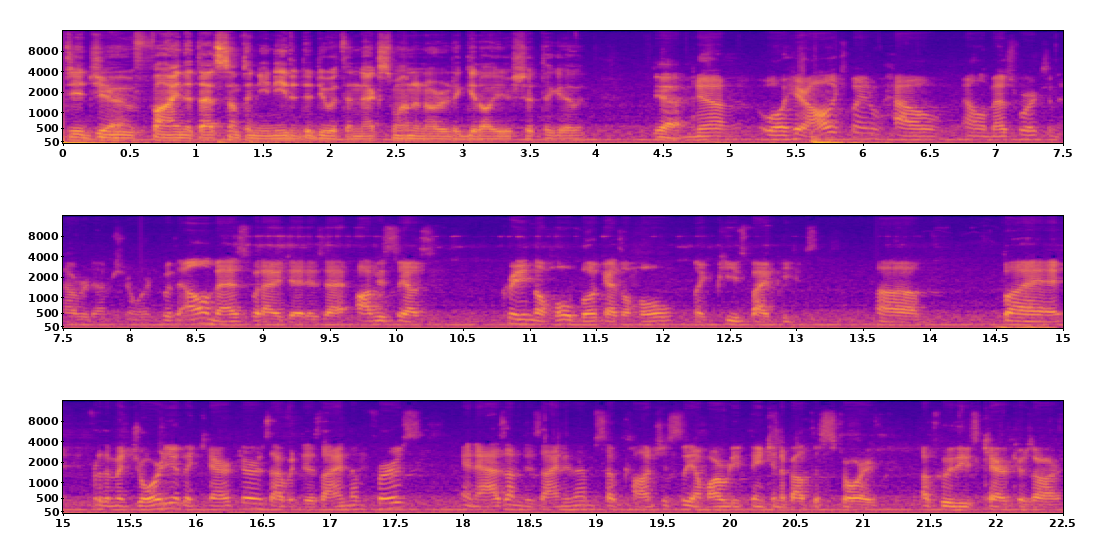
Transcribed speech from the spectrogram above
Did you Yeah. find that that's something you needed to do with the next one in order to get all your shit together? Yeah. No. Well, here, I'll explain how LMS works and how Redemption works. With LMS, what I did is that obviously I was creating the whole book as a whole, like piece by piece. Um, but for the majority of the characters, I would design them first, and as I'm designing them, subconsciously, I'm already thinking about the story of who these characters are,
